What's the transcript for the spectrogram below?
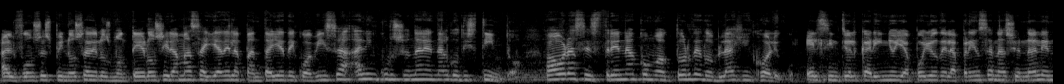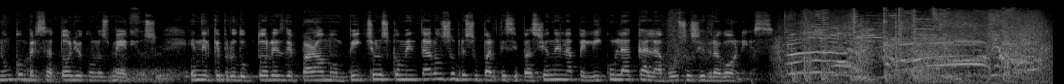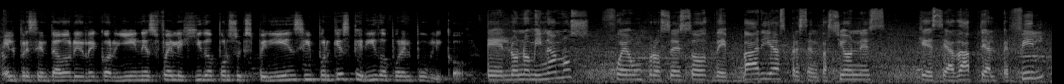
Alfonso Espinosa de los Monteros irá más allá de la pantalla de Coavisa al incursionar en algo distinto. Ahora se estrena como actor de doblaje en Hollywood. Él sintió el cariño y apoyo de la prensa nacional en un conversatorio con los medios, en el que productores de Paramount Pictures comentaron sobre su participación en la película Calabozos y Dragones. El presentador y récord Guinness fue elegido por su experiencia y porque es querido por el público. Eh, lo nominamos, fue un proceso de varias presentaciones que se adapte al perfil.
